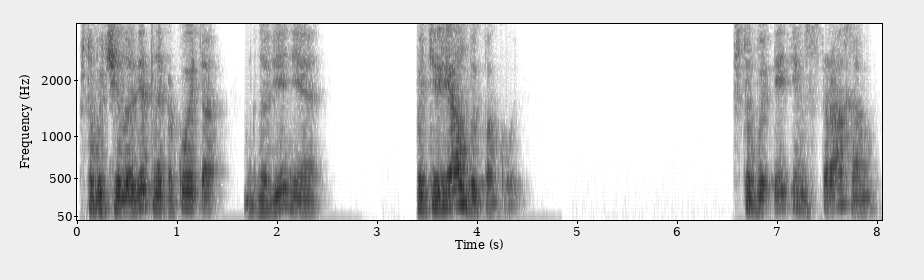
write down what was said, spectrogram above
чтобы человек на какое-то мгновение потерял бы покой, чтобы этим страхом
